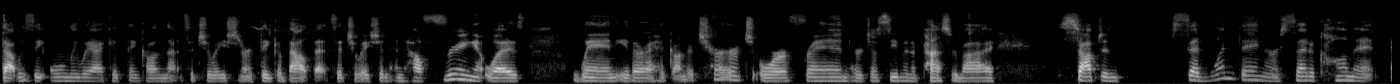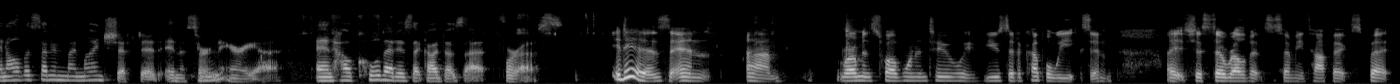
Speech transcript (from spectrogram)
that was the only way I could think on that situation or think about that situation, and how freeing it was when either I had gone to church or a friend or just even a passerby stopped and said one thing or said a comment, and all of a sudden my mind shifted in a certain mm-hmm. area and how cool that is that God does that for us. It is. And um, Romans 12, 1 and 2, we've used it a couple weeks and it's just so relevant to so many topics. But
